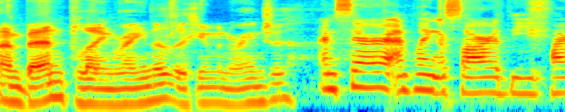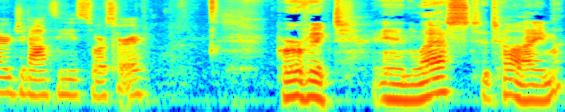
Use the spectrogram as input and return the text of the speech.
I'm Ben playing Raina, the human ranger. I'm Sarah. I'm playing Asar, the Fire Genasi sorcerer. Perfect. And last time,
